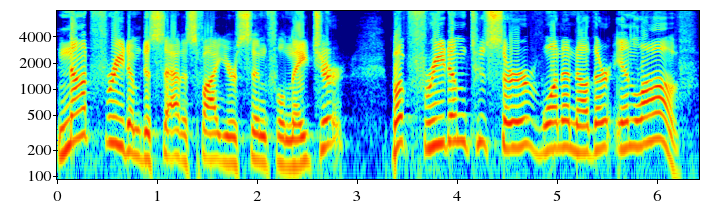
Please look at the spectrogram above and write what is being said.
not freedom to satisfy your sinful nature, but freedom to serve one another in love."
